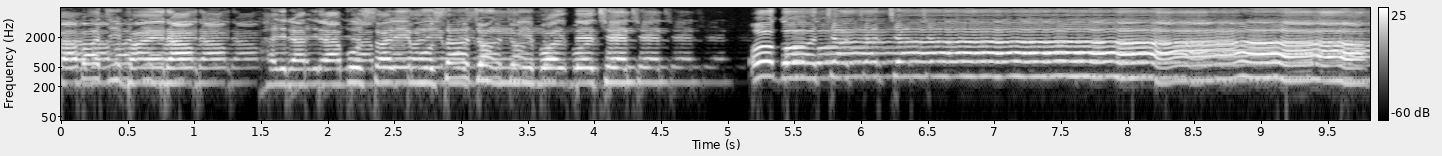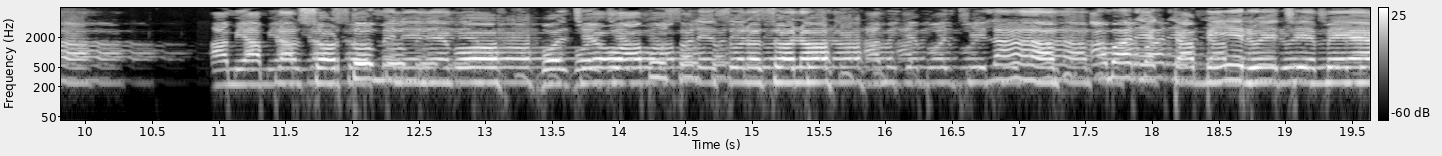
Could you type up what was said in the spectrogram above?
বাবাজি ভাইরা হযরত আবু সালে মুসা জঙ্গি বলতেছেন ও গো চাচা আমি আপনার শর্ত মেনে নেব। বলছে ও আবু সালে শোনো শোনো আমি যে বলছিলাম আমার একটা মেয়ে রয়েছে মেয়ে।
